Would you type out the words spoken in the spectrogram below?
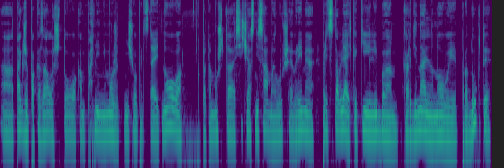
а, также показала, что компания не может ничего представить нового, потому что сейчас не самое лучшее время представлять какие-либо кардинально новые продукты,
